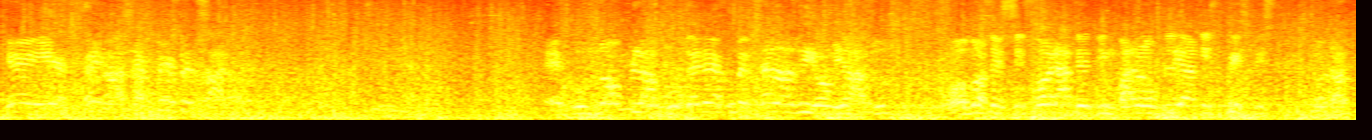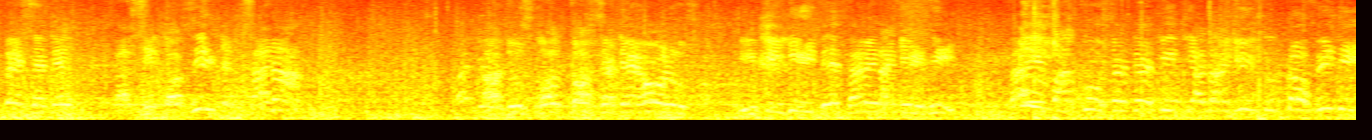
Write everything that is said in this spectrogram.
Αρχαίοι εχθροί μας επέστρεψαν. Έχουν όπλα που δεν έχουμε ξαναδεί ομοιά τους. Όμως εσείς φοράτε την πανοπλία της πίστης και όταν πέσετε θα σηκωθείτε ξανά. Θα τους σκοτώσετε όλους. Η πηγή δεν θα μετακινηθεί. Θα υπακούσετε τη διαταγή του προφήτη.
